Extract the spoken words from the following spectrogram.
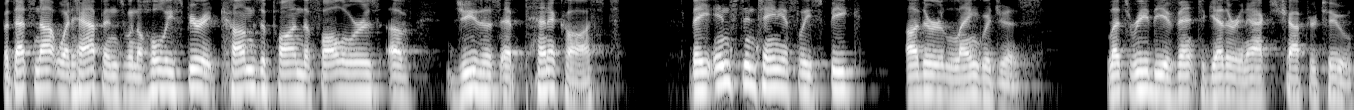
But that's not what happens when the Holy Spirit comes upon the followers of Jesus at Pentecost. They instantaneously speak other languages. Let's read the event together in Acts chapter 2,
